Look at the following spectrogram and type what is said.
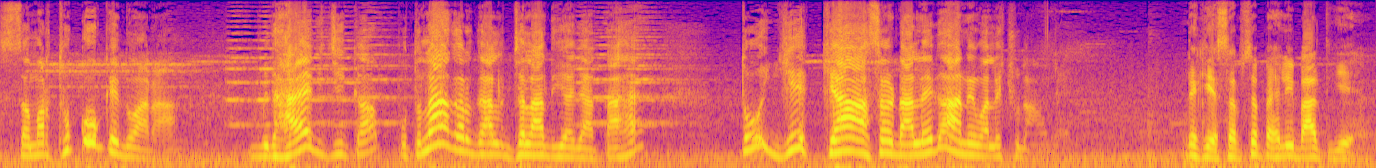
समर्थकों के द्वारा विधायक जी का पुतला अगर जला दिया जाता है तो ये क्या असर डालेगा आने वाले चुनाव में? देखिए सबसे पहली बात ये है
